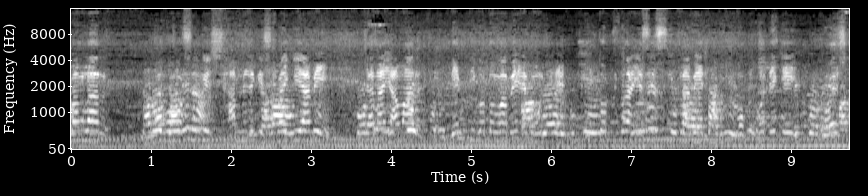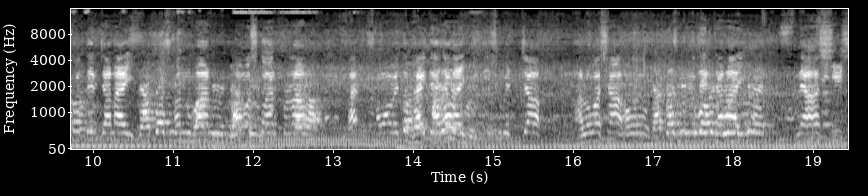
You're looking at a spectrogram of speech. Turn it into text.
বাংলার নববর্ষকে সামনে সবাইকে আমি জানাই আমার ব্যক্তিগতভাবে এবং উত্তর পক্ষ থেকে বয়স্কদের জানাই সম্মান, নমস্কার, প্রণাম। সমবেত ভাইদের জানাই শুভেচ্ছা, ভালোবাসা ও জানাই স্নেহাশিস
